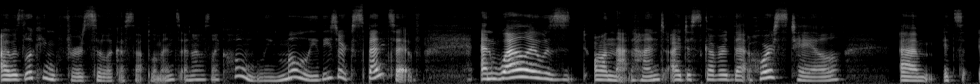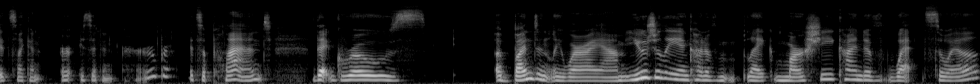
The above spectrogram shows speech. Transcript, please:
I was looking for silica supplements and I was like, holy moly, these are expensive. And while I was on that hunt, I discovered that horsetail, um, it's it's like an is it an herb? It's a plant that grows abundantly where I am, usually in kind of like marshy kind of wet soil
